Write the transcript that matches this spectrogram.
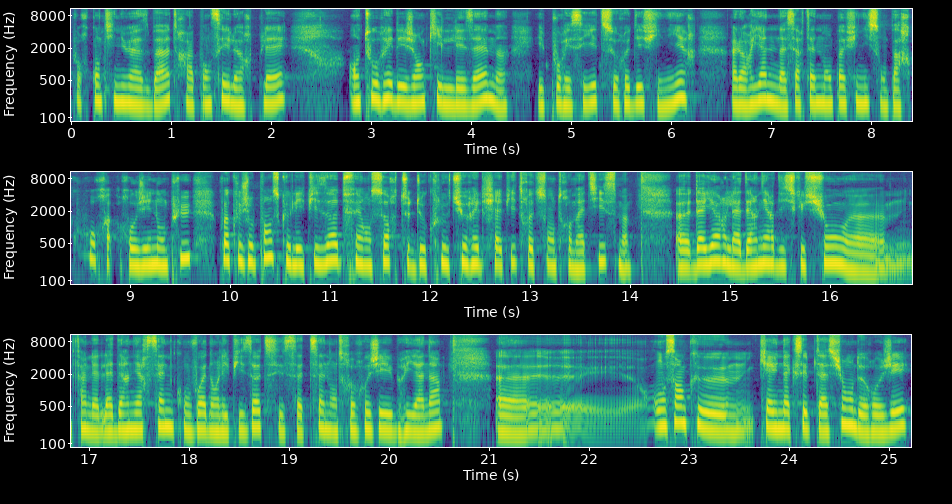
pour continuer à se battre, à penser leur plaie, entourer des gens qui les aiment et pour essayer de se redéfinir. Alors Yann n'a certainement pas fini son parcours, Roger non plus, quoique je pense que l'épisode fait en sorte de clôturer le chapitre de son traumatisme. Euh, d'ailleurs, la dernière discussion, euh, enfin la, dernière scène qu'on voit dans l'épisode, c'est cette scène entre Roger et Brianna. Euh, on sent qu'il y a une acceptation de Roger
